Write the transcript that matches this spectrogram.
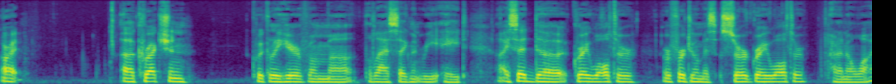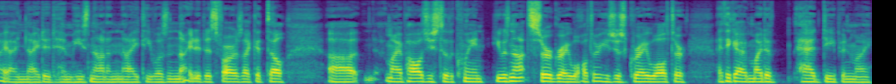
All right. Uh, correction quickly here from uh, the last segment, re 8. I said uh, Grey Walter, I referred to him as Sir Grey Walter. I don't know why I knighted him. He's not a knight. He wasn't knighted as far as I could tell. Uh, my apologies to the Queen. He was not Sir Grey Walter. He's just Grey Walter. I think I might have had deep in my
